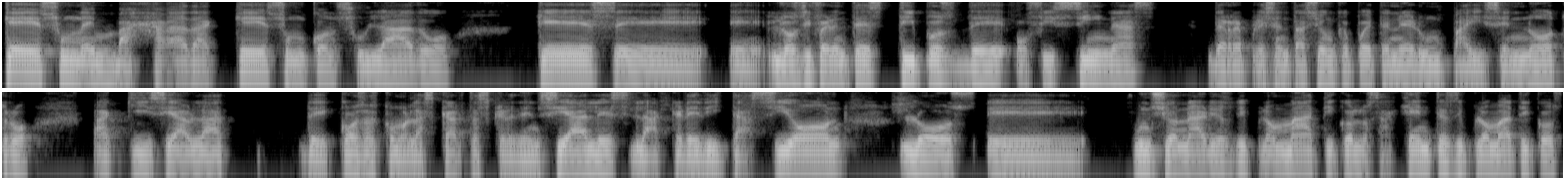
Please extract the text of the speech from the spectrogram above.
qué es una embajada, qué es un consulado, qué es eh, eh, los diferentes tipos de oficinas de representación que puede tener un país en otro. Aquí se habla de cosas como las cartas credenciales, la acreditación, los, eh, funcionarios diplomáticos, los agentes diplomáticos,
